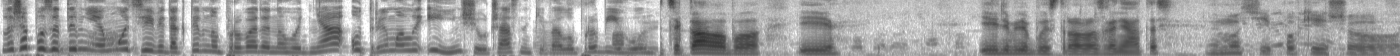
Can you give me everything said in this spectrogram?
Лише позитивні емоції від активно проведеного дня отримали і інші учасники велопробігу. Цікаво було і, і люблю швидко розганятись. Емоції поки що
